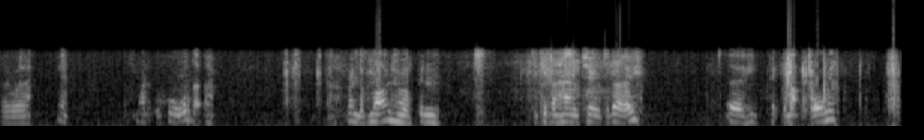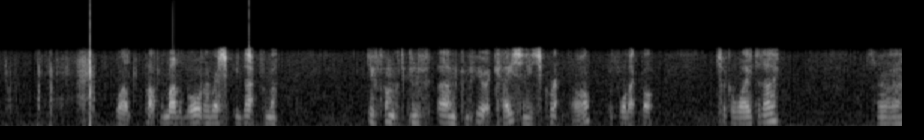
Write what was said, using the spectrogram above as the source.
So, uh, yeah, that's my little hoard that uh, a friend of mine who I've been to give a hand to today, uh, he picked them up for me. Well, apart from the motherboard, I rescued that from a defunct conf um, computer case in his scrap pile before that got took away today. Uh,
